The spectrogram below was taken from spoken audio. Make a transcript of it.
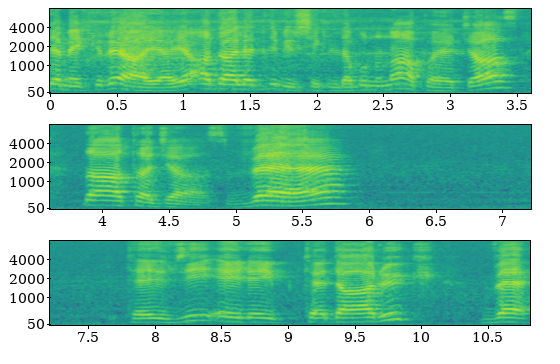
demek ki reayaya adaletli bir şekilde bunu ne yapacağız? Dağıtacağız ve tevzi eyleyip tedarük ve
